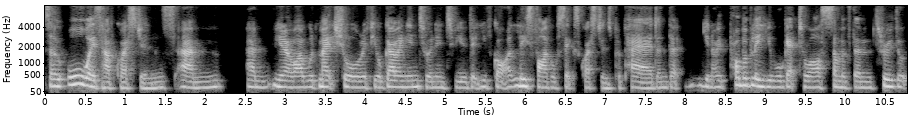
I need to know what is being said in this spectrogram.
so always have questions um, and you know i would make sure if you're going into an interview that you've got at least five or six questions prepared and that you know probably you will get to ask some of them through the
